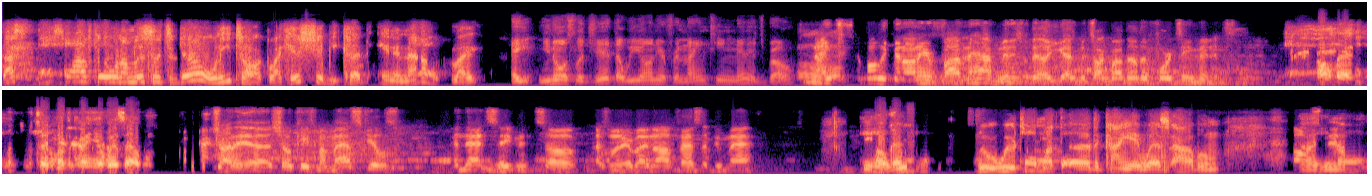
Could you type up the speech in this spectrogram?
That's that's how I feel when I'm listening to Daryl when he talk. Like his shit be cut in and out. Like Hey, you know it's legit that we on here for 19 minutes, bro. Mhm. 19. I've only been on here five and a half minutes. What the hell you guys been talking about the other 14 minutes? Oh man, we're talking about the Kanye West album. I'm trying to uh, showcase my math skills in that segment. So I just want everybody to know how fast I do math. yeah, Okay. we, we, we were talking about the uh, the Kanye West album. Uh, you know,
